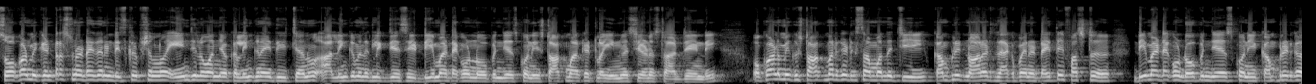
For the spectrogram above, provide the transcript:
సో అక్కడ మీకు ఇంట్రెస్ట్ ఉన్నట్టయితే నేను డిస్క్రిప్షన్లో ఏంజిల్ వన్ యొక్క లింక్ అయితే ఇచ్చాను. ఆ లింక్ మీద క్లిక్ చేసి డీమాట్ అకౌంట్ ఓపెన్ చేసుకొని స్టాక్ మార్కెట్లో ఇన్వెస్ట్ చేయడం స్టార్ట్ చేయండి. ఒకవేళ మీకు స్టాక్ మార్కెట్కి సంబంధించి కంప్లీట్ నాలెడ్జ్ లేకపోయినట్టయితే ఫస్ట్ డీమాట్ అకౌంట్ ఓపెన్ చేసుకొని కంప్లీట్గా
